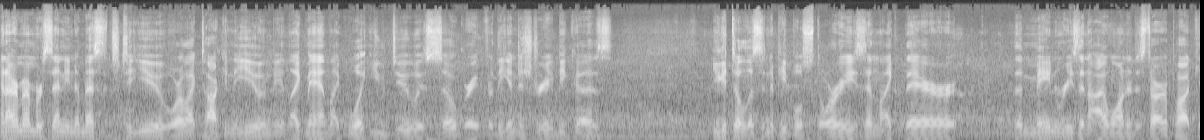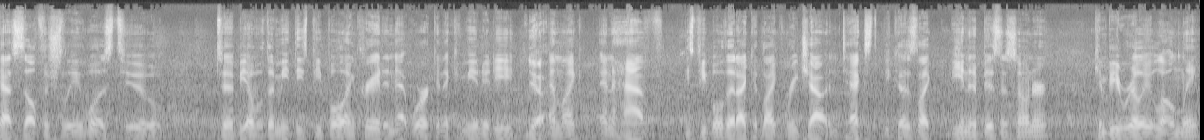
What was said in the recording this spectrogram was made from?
and I remember sending a message to you or like talking to you and being like, man, like what you do is so great for the industry because you get to listen to people's stories and like they're the main reason I wanted to start a podcast selfishly was to to be able to meet these people and create a network and a community Yeah. and like and have these people that I could like reach out and text because like being a business owner can be really lonely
